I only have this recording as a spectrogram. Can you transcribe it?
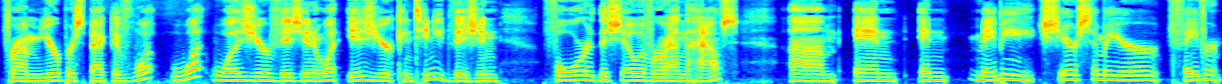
from your perspective. What what was your vision, and what is your continued vision for the show of Around the House? Um, and and maybe share some of your favorite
